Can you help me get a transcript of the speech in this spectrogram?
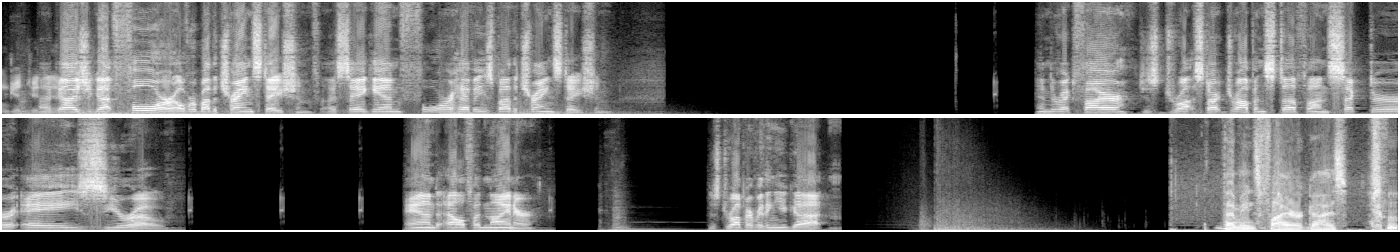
and get you Uh, guys, you got four over by the train station. I say again, four heavies by the train station. Indirect fire. Just drop, start dropping stuff on sector A0 and Alpha Niner. Just drop everything you got. That means fire, guys.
